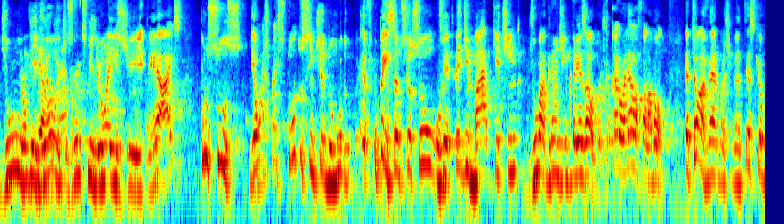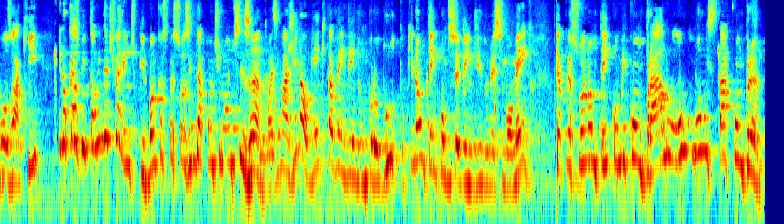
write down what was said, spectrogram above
de 1 um bilhão e né? 200 milhões de reais para o SUS. Eu acho que faz todo sentido no mundo. Eu fico pensando, se eu sou o VP de marketing de uma grande empresa hoje, eu quero olhar e falar, bom, eu tenho uma verba gigantesca que eu vou usar aqui, e no caso do Itaú ainda é diferente, porque banco as pessoas ainda continuam precisando, mas imagina alguém que está vendendo um produto que não tem como ser vendido nesse momento, porque a pessoa não tem como ir comprá-lo ou não está comprando.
